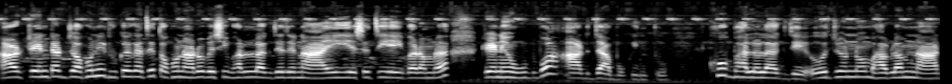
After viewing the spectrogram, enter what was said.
আর ট্রেনটার যখনই ঢুকে গেছে, তখন আরও বেশি ভালো লাগছে যে, না, এই এসেছি, এইবার আমরা ট্রেনে উঠবো আর যাব কিন্তু। খুব ভালো লাগছে। ওর জন্য ভাবলাম, না আর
